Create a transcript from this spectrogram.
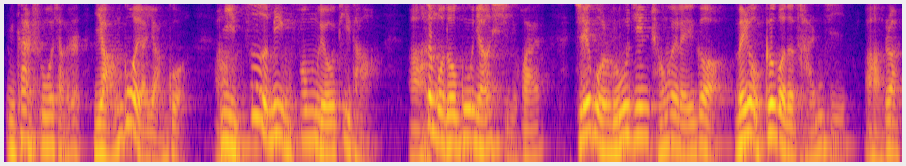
你看书，我想的是杨过呀，杨过，你自命风流倜傥啊这么多姑娘喜欢，结果如今成为了一个没有胳膊的残疾啊是吧？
